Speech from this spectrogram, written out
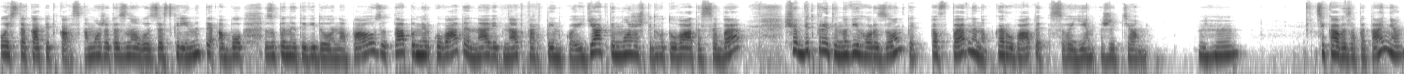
Ось така підказка. Можете знову заскрінити або зупинити відео на паузу та поміркувати навіть над картинкою, як ти можеш підготувати себе, щоб відкрити нові горизонти та впевнено керувати своїм життям. Угу. Цікаве запитання.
